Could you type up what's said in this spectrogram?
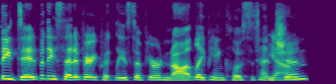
They did, but they said it very quickly. So if you're not like paying close attention,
